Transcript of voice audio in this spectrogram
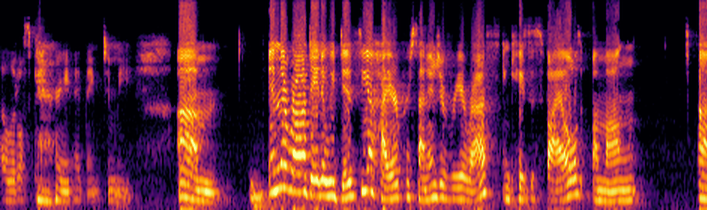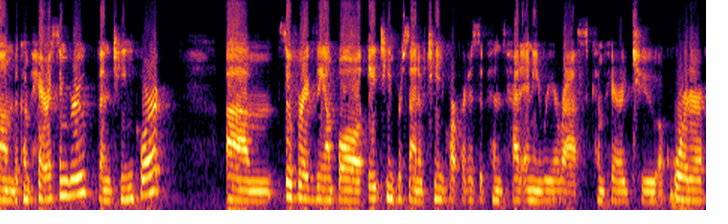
a little scary, I think, to me. Um, in the raw data, we did see a higher percentage of rearrests in cases filed among um, the comparison group than teen court. Um, so, for example, 18% of teen court participants had any rearrests compared to a quarter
